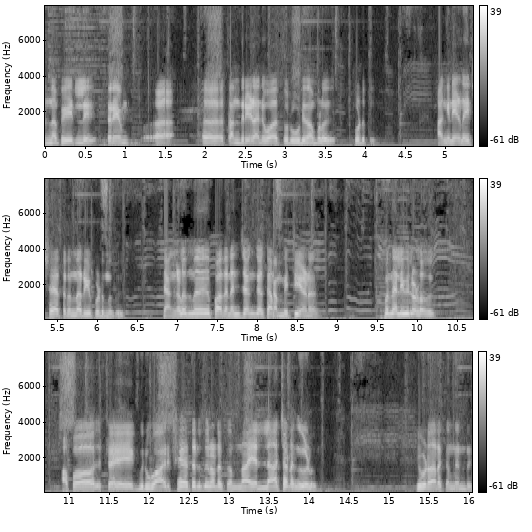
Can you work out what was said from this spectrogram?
എന്ന പേരിൽ ഇത്രയും തന്ത്രിയുടെ അനുവാദത്തോടു കൂടി നമ്മൾ കൊടുത്തു. അങ്ങനെയാണ് ഈ ക്ഷേത്രം എന്നറിയപ്പെടുന്നത്. ഞങ്ങളിന്ന് പതിനഞ്ചംഗ കമ്മിറ്റിയാണ് ഇപ്പം നിലവിലുള്ളത്. അപ്പോൾ ഗുരുവായൂർ ക്ഷേത്രത്തിൽ നടക്കുന്ന എല്ലാ ചടങ്ങുകളും ഇവിടെ നടക്കുന്നുണ്ട്.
